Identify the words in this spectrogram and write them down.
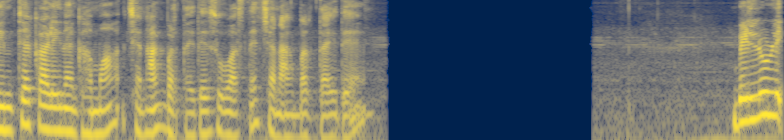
ಮೆಂತ್ಯ ಕಾಳಿನ ಘಮ ಚೆನ್ನಾಗಿ ಬರ್ತಾಯಿದೆ ಸುವಾಸನೆ ಚೆನ್ನಾಗಿ ಬರ್ತಾಯಿದೆ ಬೆಳ್ಳುಳ್ಳಿ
